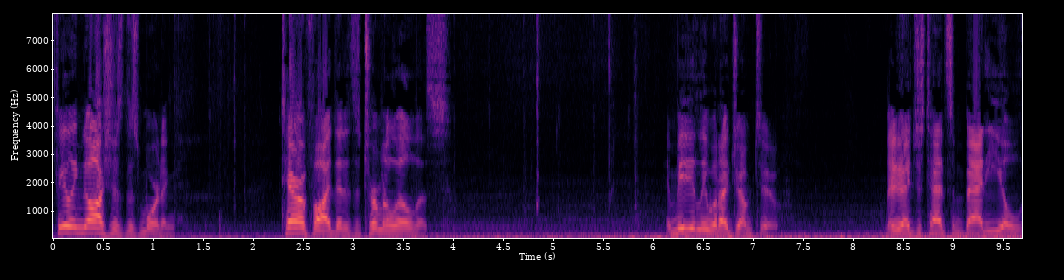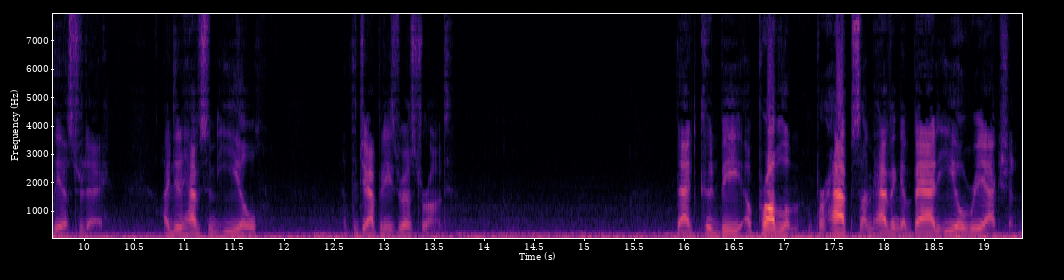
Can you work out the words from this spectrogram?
Feeling nauseous this morning. Terrified that it's a terminal illness. Immediately, what I jumped to. Maybe I just had some bad eel yesterday. I did have some eel at the Japanese restaurant. That could be a problem. Perhaps I'm having a bad eel reaction.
